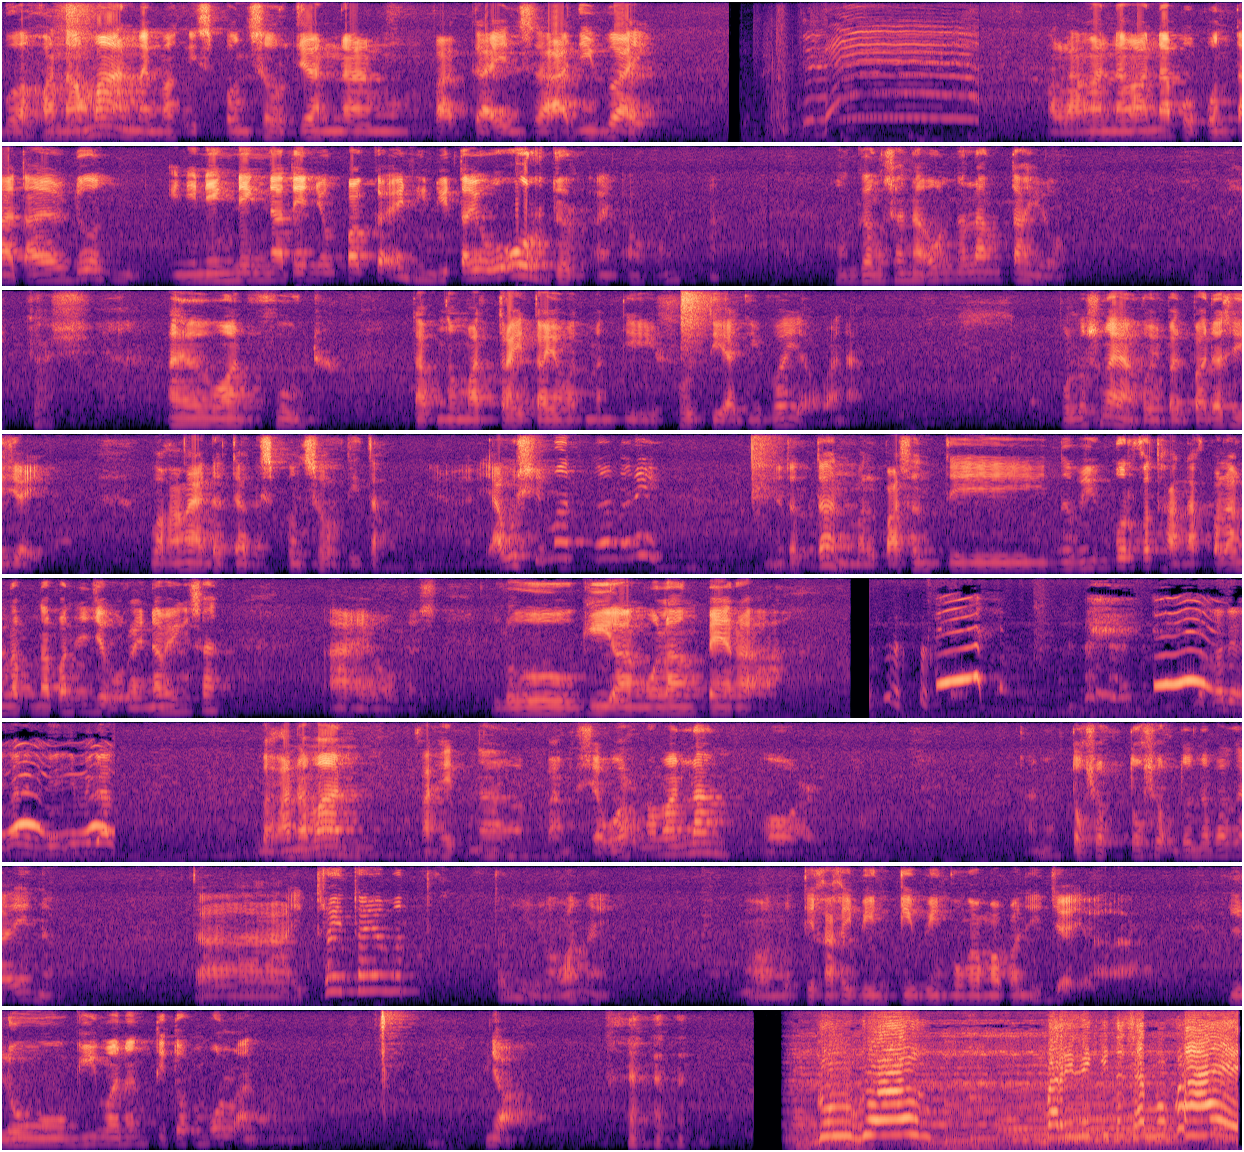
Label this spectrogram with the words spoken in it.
Baka naman may mag-sponsor dyan ng pagkain sa Adibay. Halangan naman na pupunta tayo dun. Ininingning natin yung pagkain, hindi tayo order. Ay, awan. Hanggang sa naon na lang tayo. Oh my gosh. I want food. Tap no matry tayo at man ti food ti Adibay. Awan na. Pulos nga yan kung ipadpada si Jay. Baka nga datag sponsor dita. Yawis si Mat. Ano ni? Natagdan, malpasan ti November kat hanak palang napnapan ni Jay. Uray na minsan. Ay, oh, mas lugi ang walang pera. ah. Baka naman, kahit na pang shower naman lang, or ano, tusok-tusok doon na bagay na. Ta, itry tayo mat. Yung mga na eh. Uh, mati kakibin-tibin ko nga mapanijay. Uh, lugi man ang titok mo, ano. Yeah. Gunggong! Barinig kita sa mukha eh!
